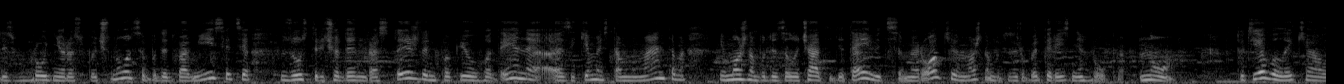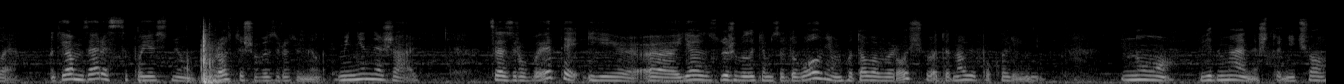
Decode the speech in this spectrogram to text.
десь в грудні розпочну. Це буде два місяці. Зустріч один раз в тиждень по півгодини е, з якимись там моментами, і можна буде залучати дітей від 7 років, можна буде зробити різні групи. Ну тут є велике але. От я вам зараз це поясню, просто щоб ви зрозуміли. Мені не жаль це зробити, і е, я з дуже великим задоволенням готова вирощувати нові покоління. Но від мене ж то нічого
